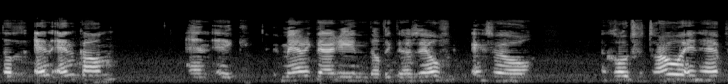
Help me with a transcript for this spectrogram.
dat het en en kan. En ik merk daarin dat ik daar zelf echt wel een groot vertrouwen in heb,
